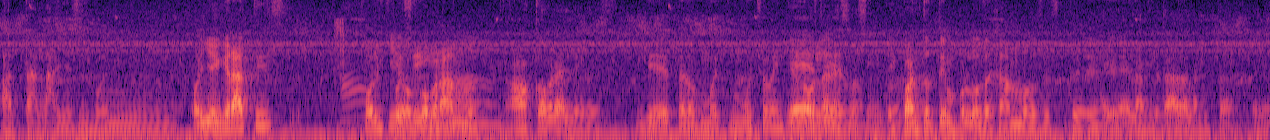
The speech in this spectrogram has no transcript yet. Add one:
Atalaya, ese es buen... Oye, ¿gratis, Folky, Pues o sí, cobramos? No, cóbrales. 10, pero muy- mucho 20 10, dólares, 10 ¿no? o 5. ¿Y cuánto tiempo los dejamos? Ahí, Este... eh, la mitad, a la mitad. Está bien.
